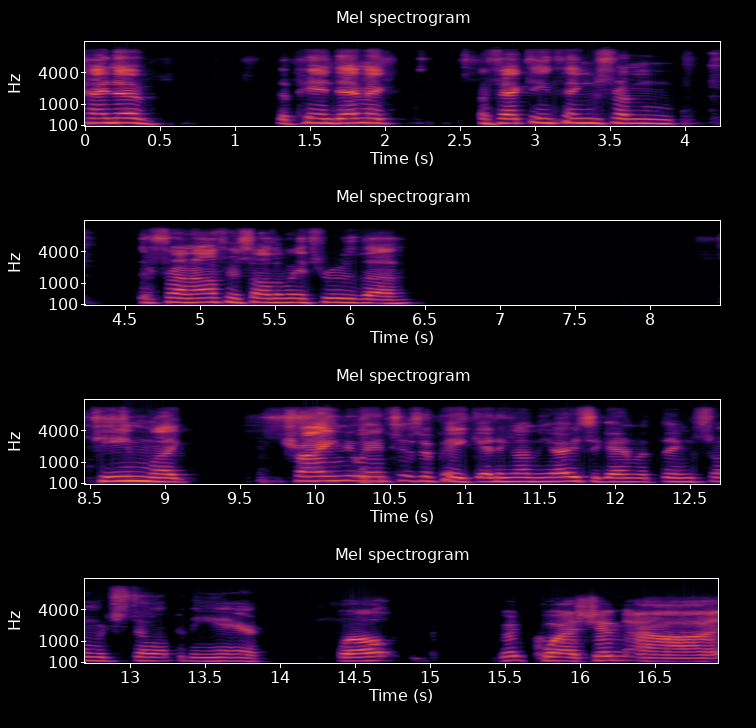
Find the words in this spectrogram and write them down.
kind of the pandemic affecting things from the front office all the way through the team, like trying to anticipate getting on the ice again with things so much still up in the air? Well, good question. Uh,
